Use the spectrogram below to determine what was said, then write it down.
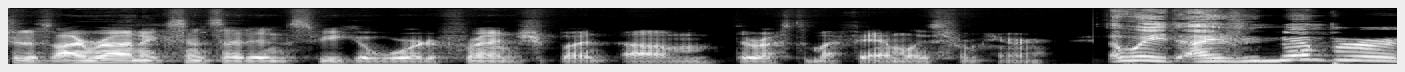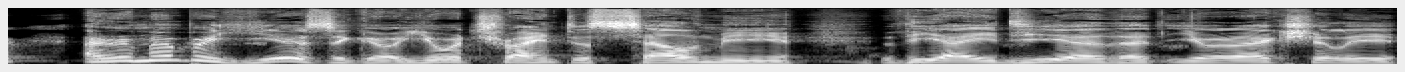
which is ironic since I didn't speak a word of French, but um, the rest of my family's from here. Oh, wait, I remember. I remember years ago you were trying to sell me the idea that you're actually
